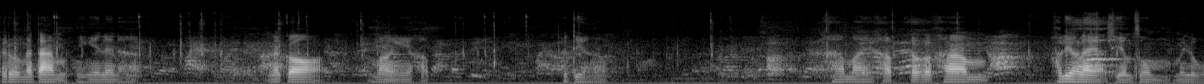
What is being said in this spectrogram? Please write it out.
กระโดดมาตามอย่างนี้เลยนะฮะ แล้วก็มาอย่างนี้ครับขึ้นเตียงครับ ข้ามไม้ครับ แล้วก็ข้ามเขาเรียกอะไรอะเสียมส้มไม่รู้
